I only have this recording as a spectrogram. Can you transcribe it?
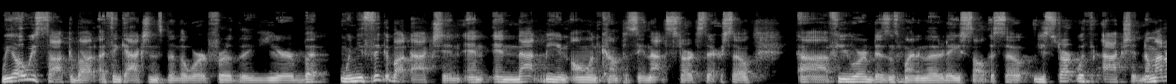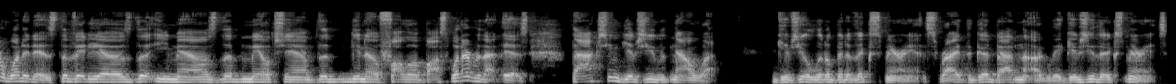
We always talk about, I think action's been the word for the year, but when you think about action and and that being all encompassing, that starts there. So uh, if you were in business planning the other day, you saw this. So you start with action, no matter what it is, the videos, the emails, the MailChimp, the, you know, follow up boss, whatever that is. The action gives you now what? Gives you a little bit of experience, right? The good, bad, and the ugly. It gives you the experience.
